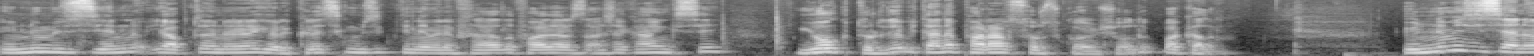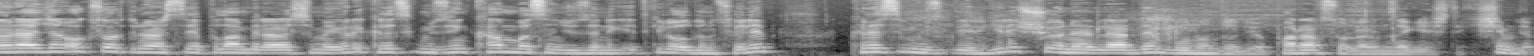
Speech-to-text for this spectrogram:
Ünlü müzisyenin yaptığı önerilere göre klasik müzik dinlemenin faydalı faydalı arasında aşağı hangisi yoktur diyor. Bir tane paragraf sorusu koymuş olduk. Bakalım. Ünlü müzisyen öğrencinin Oxford Üniversitesi'nde yapılan bir araştırmaya göre klasik müziğin kan basıncı üzerindeki etkili olduğunu söyleyip klasik müzikle ilgili şu önerilerde bulundu diyor. Paragraf sorularımıza geçtik. Şimdi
